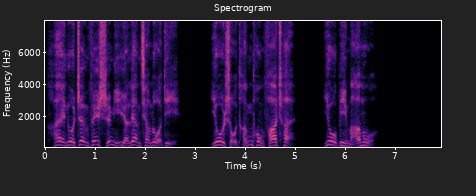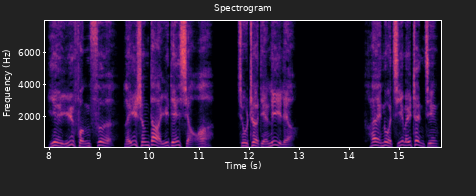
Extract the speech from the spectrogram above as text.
泰诺震飞十米远，踉跄落地，右手疼痛发颤，右臂麻木。夜雨讽刺：“雷声大雨点小啊，就这点力量。”泰诺极为震惊，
